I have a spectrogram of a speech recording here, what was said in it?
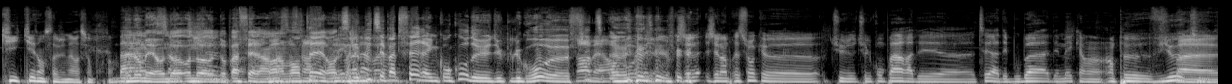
Qui, qui est dans sa génération pourtant Bah, non, mais on un doit- pas faire un un inventaire. voilà, le but, c'est pas de faire une concours du, du plus gros euh, J'ai l'impression que tu, tu le compares à des, euh, tu sais, à des boobas, à des mecs un, un peu vieux bah,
